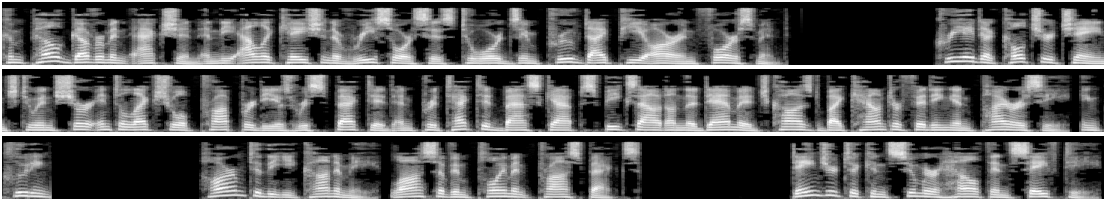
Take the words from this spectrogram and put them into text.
compel government action and the allocation of resources towards improved IPR enforcement create a culture change to ensure intellectual property is respected and protected. BASCAP speaks out on the damage caused by counterfeiting and piracy, including harm to the economy, loss of employment prospects Danger to consumer health and safety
